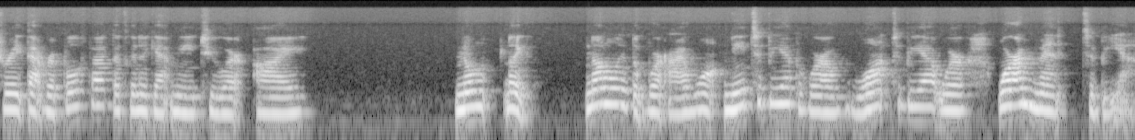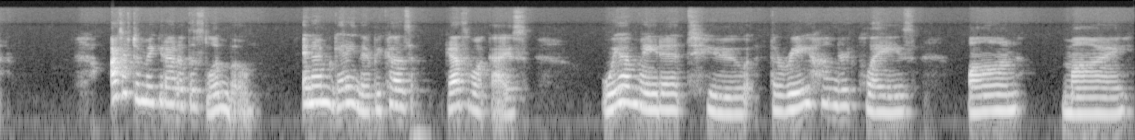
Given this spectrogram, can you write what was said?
create that ripple effect that's to get me to where I know, like, not only the where I want need to be at, but where I want to be at, where where I'm meant to be at. I have to make it out of this limbo. And I'm getting there because guess what, guys? We have made it to 300 plays on my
